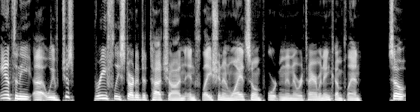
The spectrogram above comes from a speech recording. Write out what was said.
Anthony, uh, we've just briefly started to touch on inflation and why it's so important in a retirement income plan. So,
